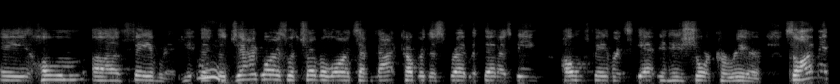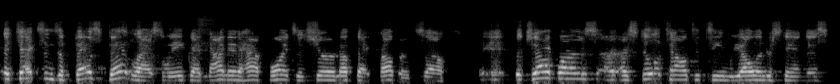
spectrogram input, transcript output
a home uh, favorite. The, the Jaguars with Trevor Lawrence have not covered the spread with them as being home favorites yet in his short career. So I made the Texans a best bet last week at nine and a half points, and sure enough, that covered. So eh, the Jaguars are, are still a talented team. We all understand this.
